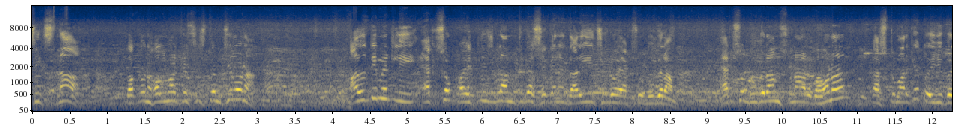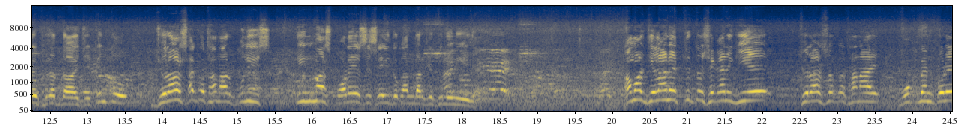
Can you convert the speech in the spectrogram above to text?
সিক্স না, তখন হলমার্কের সিস্টেম ছিল না। আলটিমেটলি একশো পঁয়ত্রিশ গ্রাম থেকে সেখানে দাঁড়িয়েছিল একশো দু গ্রাম। একশো দু গ্রাম সোনার গহনা কাস্টমারকে তৈরি করে ফেরত দেওয়া হয়েছে। কিন্তু জোড়াসাঁকো থানার পুলিশ তিন মাস পরে এসে সেই দোকানদারকে তুলে নিয়ে যায়। আমার জেলা নেতৃত্ব সেখানে গিয়ে জোড়াসাঁকো থানায় মুভমেন্ট করে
